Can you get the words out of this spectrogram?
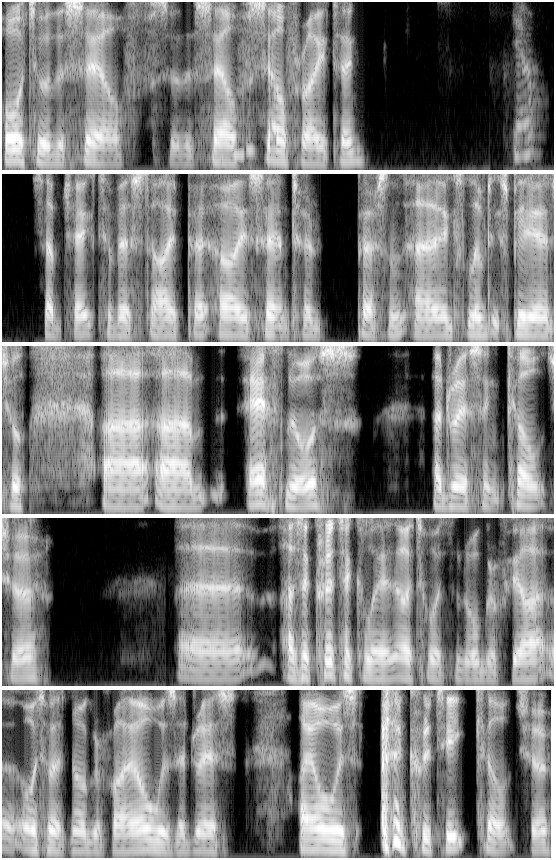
auto, the self, so the self mm-hmm. self writing, yeah, subjectivist, eye, eye centered person, uh, lived experiential, uh, um, ethnos, addressing culture uh, as a critical autoethnography, autoethnographer, I always address, I always critique culture.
